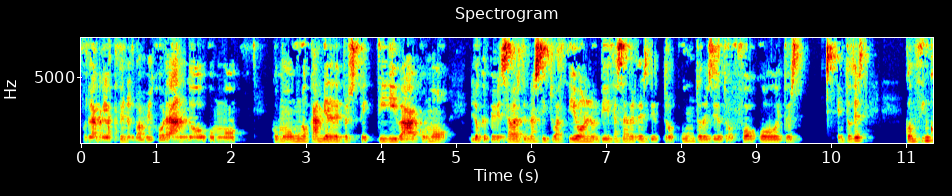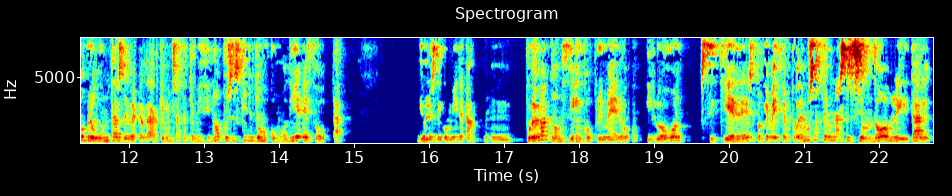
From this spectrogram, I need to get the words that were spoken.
pues, las relaciones van mejorando, cómo, cómo uno cambia de perspectiva, cómo lo que pensabas de una situación lo empiezas a ver desde otro punto, desde otro foco. Entonces, entonces con cinco preguntas de verdad que mucha gente me dice, no, pues es que yo tengo como diez o tal yo les digo, mira, mm, prueba con cinco primero y luego, si quieres, porque me dicen, podemos hacer una sesión doble y tal.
